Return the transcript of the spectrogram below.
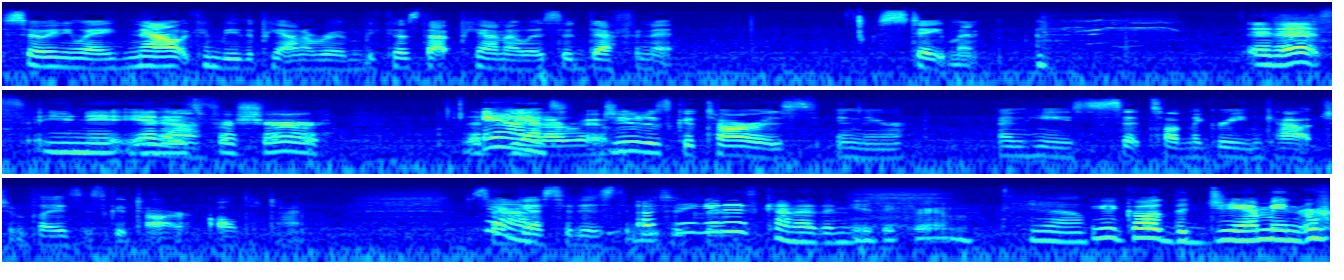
So anyway, now it can be the piano room because that piano is a definite statement. It is. You need. It is Yeah. for sure. The and piano room. Judah's guitar is in there, and he sits on the green couch and plays his guitar all the time. So Yeah. I guess it is the I think room. it is kind of the music room. Yeah. We could call it the jamming room.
